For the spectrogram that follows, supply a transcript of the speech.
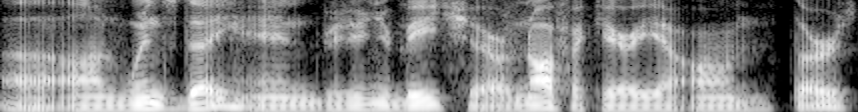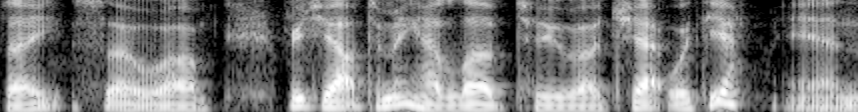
on Wednesday and Virginia Beach or Norfolk area on Thursday. So reach out to me. I'd love to chat with you and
